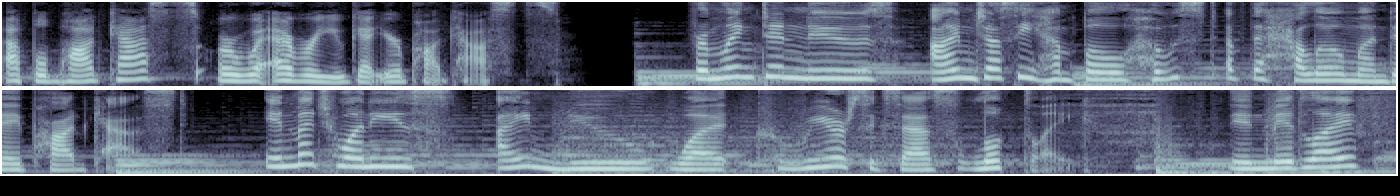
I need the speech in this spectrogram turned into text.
Apple Podcasts, or wherever you get your podcasts. From LinkedIn News, I'm Jessi Hempel, host of the Hello Monday podcast. In my 20s, I knew what career success looked like. In midlife,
